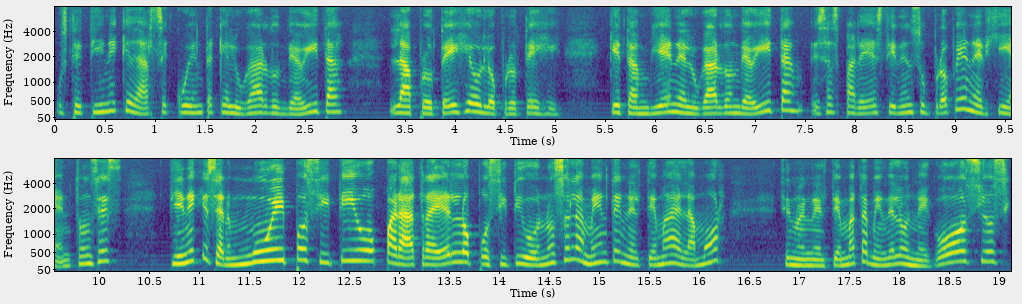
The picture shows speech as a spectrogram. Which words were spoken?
Usted tiene que darse cuenta que el lugar donde habita la protege o lo protege que también el lugar donde habita, esas paredes tienen su propia energía. Entonces, tiene que ser muy positivo para atraer lo positivo, no solamente en el tema del amor, sino en el tema también de los negocios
